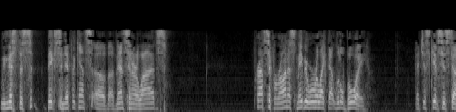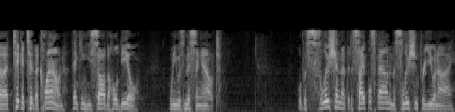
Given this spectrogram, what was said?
We miss the big significance of events in our lives. Perhaps if we're honest, maybe we're like that little boy that just gives his uh, ticket to the clown, thinking he saw the whole deal when he was missing out. Well, the solution that the disciples found and the solution for you and I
